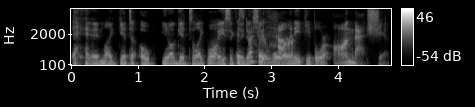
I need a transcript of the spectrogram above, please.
and like get to open you don't get to like Well, basically especially with how many people were on that ship,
